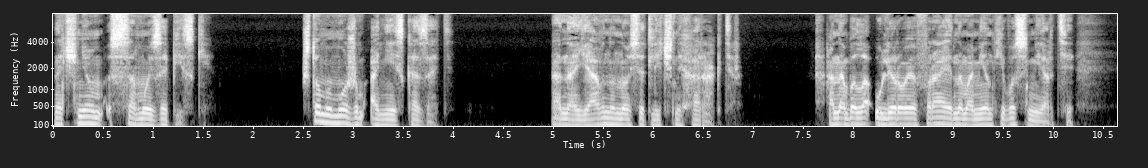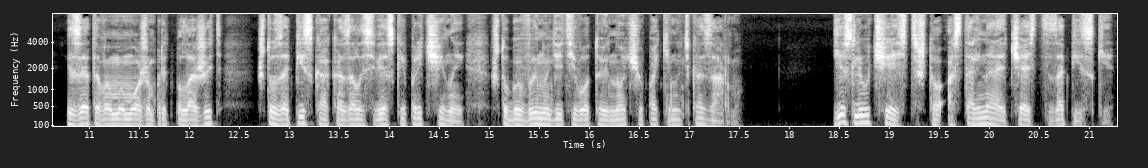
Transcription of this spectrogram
Начнем с самой записки. Что мы можем о ней сказать? Она явно носит личный характер. Она была у Лероя Фрая на момент его смерти. Из этого мы можем предположить, что записка оказалась веской причиной, чтобы вынудить его той ночью покинуть казарму. Если учесть, что остальная часть записки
